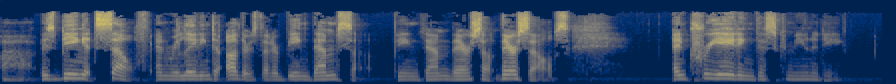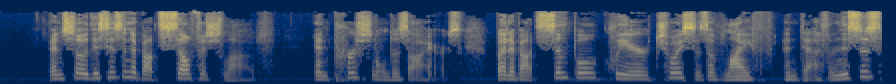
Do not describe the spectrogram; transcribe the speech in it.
uh, is being itself and relating to others that are being themselves, being them their their selves, and creating this community. And so this isn't about selfish love and personal desires, but about simple, clear choices of life and death. And this is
